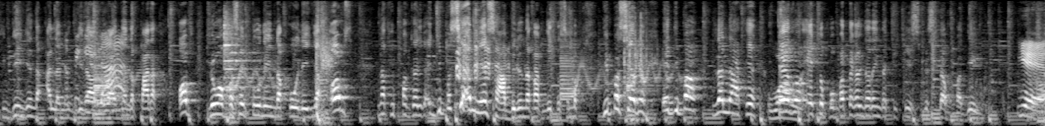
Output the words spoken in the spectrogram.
hindi niya na alam yung Napigilan. ginagawa niya na parang, ops, lumabas yung tunay na kulay niya. Ops, nakipaghalikan. Eh, di ba si ano yan? Sabi na nakakita sa bar. Di ba si ano? Eh, di ba lalaki? Wow. Pero ito po, matagal na rin nachichismis na bading. Yes.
